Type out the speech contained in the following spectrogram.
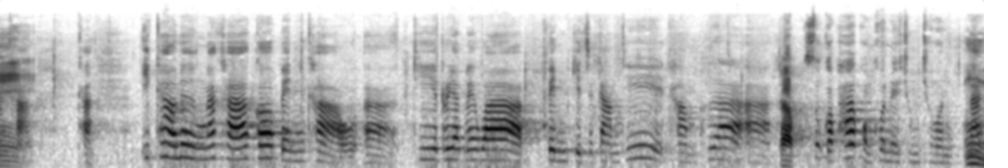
นะคะนี่ ค่ะ อีกข่าวหนึ่งนะคะก็เป็นข่าวอ่าที่เรียกได้ว่าเป็นกิจกรรมที่ทำเพื่ออา ครับ สุขภาพของคนในชุมชนอืมนะ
